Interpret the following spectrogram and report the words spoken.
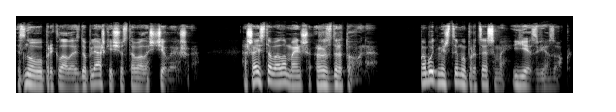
знову приклалась до пляшки, що ставала ще легшою. А Шай ставала менш роздратованою. Мабуть, між цими процесами є зв'язок.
